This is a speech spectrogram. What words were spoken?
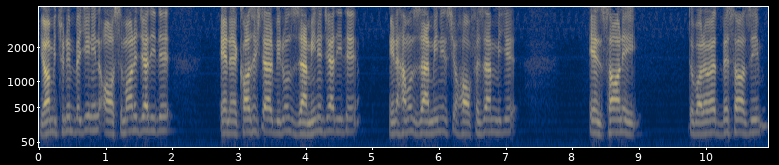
یا می‌تونیم بگیم این آسمان جدیده انعکاسش در بیرون زمین جدیده این همون زمینی است که حافظم میگه. انسانی دوباره باید بسازیم.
